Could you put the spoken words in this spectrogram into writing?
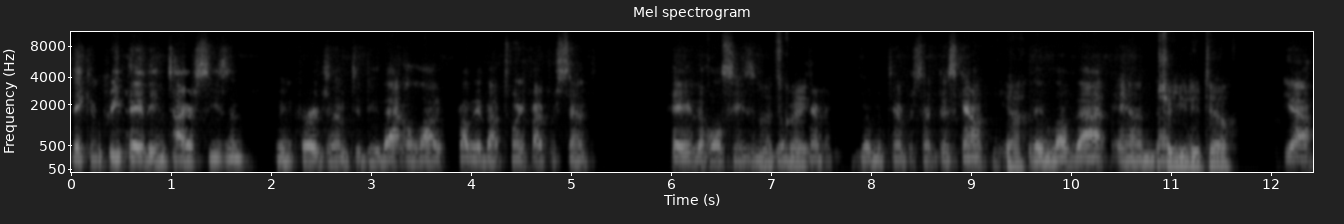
they can prepay the entire season. We encourage them to do that. And a lot of probably about 25% pay the whole season. That's give them a great. 10 give them a 10% discount. Yeah. They love that. And I'm sure um, you do too. yeah,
